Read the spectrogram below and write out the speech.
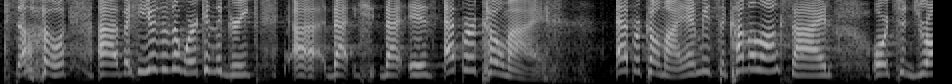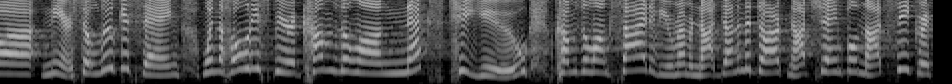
so, uh, but he uses a word in the Greek uh, that, that is eperkomai. Epikomai. It means to come alongside or to draw near. So Luke is saying when the Holy Spirit comes along next to you, comes alongside of you, remember, not done in the dark, not shameful, not secret,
